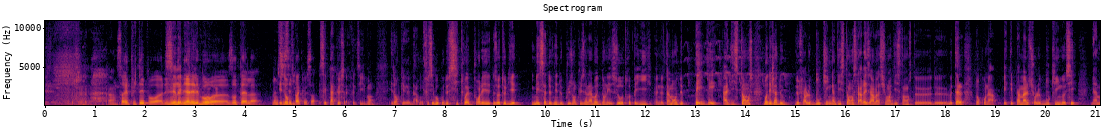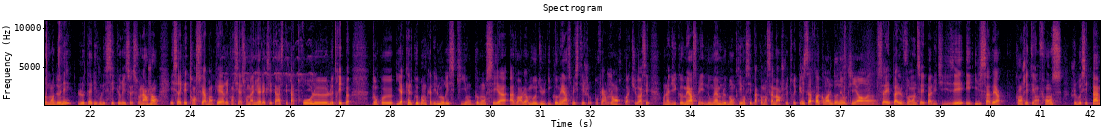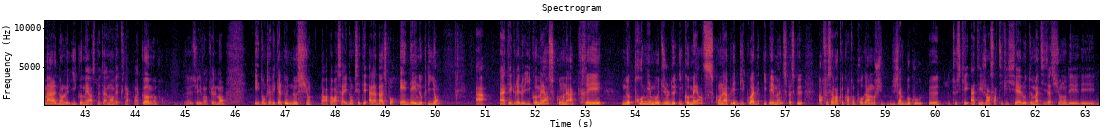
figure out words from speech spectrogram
C'est réputé pour euh, les de miel et les beaux ouais. euh, hôtels, euh, même Et si c'est pas que ça. C'est pas que ça, effectivement. Et donc, euh, bah, on faisait beaucoup de sites web pour les hôteliers. Mais ça devenait de plus en plus à la mode dans les autres pays, euh, notamment, de payer à distance. Bon, déjà, de, faire le booking à distance, la réservation à distance de, l'hôtel. Donc, on a été pas mal sur le booking aussi. Mais à un moment donné, l'hôtel, il voulait sécuriser son argent. Et c'est vrai que les transferts bancaires, réconciliation manuelle, etc., c'était pas trop le, trip. Donc, euh, il y a quelques banques à l'île Maurice qui ont commencé à avoir leur module e-commerce, mais c'était pour faire genre, quoi. Tu vois, on a du e-commerce, mais nous-mêmes, le banquier, on ne sait pas comment ça marche, le truc. Le donner aux clients. euh. Je ne savais pas le vendre, je ne savais pas l'utiliser. Et il s'avère, quand j'étais en France, je bossais pas mal dans le e-commerce, notamment avec Fnac.com, euh, éventuellement. Et donc, j'avais quelques notions par rapport à ça. Et donc, c'était à la base pour aider nos clients à intégrer le e-commerce qu'on a créé nos premiers modules de e-commerce qu'on a appelé Biquad e-payments parce que alors faut savoir que quand on programme moi j'aime beaucoup euh, tout ce qui est intelligence artificielle automatisation des, des-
